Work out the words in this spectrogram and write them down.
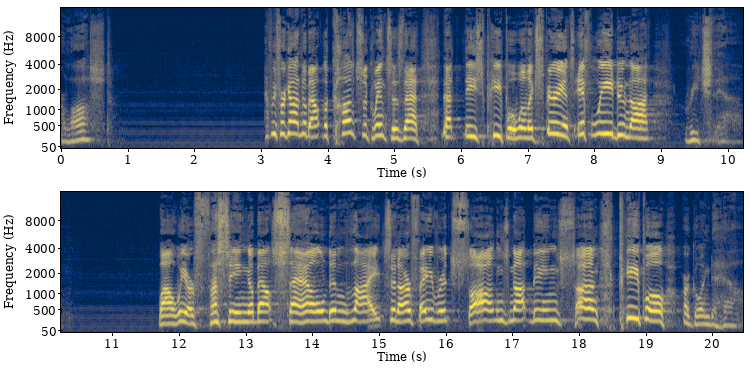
are lost? Have we forgotten about the consequences that, that these people will experience if we do not reach them? While we are fussing about sound and lights and our favorite songs not being sung, people are going to hell.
